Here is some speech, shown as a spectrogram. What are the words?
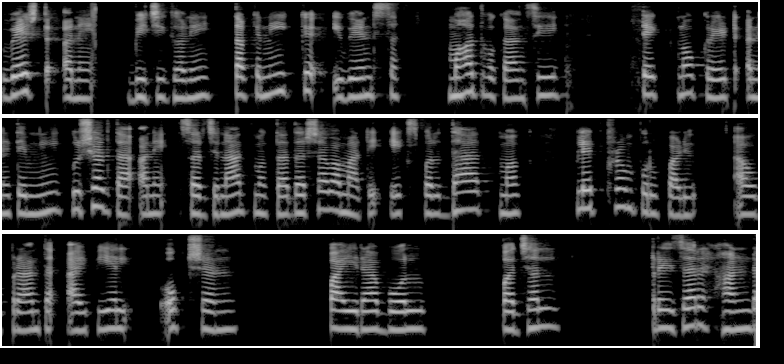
waste અને બીજી ઘણી તકનીક ઇવેન્ટ્સ મહત્વકાંક્ષી ટેકનોક્રેટ અને તેમની કુશળતા અને સર્જનાત્મકતા દર્શાવવા માટે એક સ્પર્ધાત્મક પ્લેટફોર્મ પૂરું પાડ્યું. આ ઉપરાંત IPL auction, pyraball, puzzle, treasure hunt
